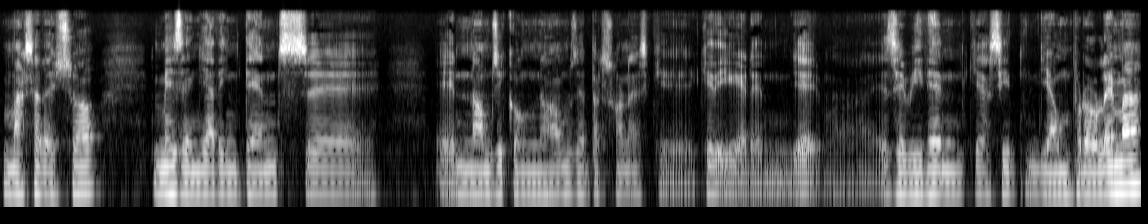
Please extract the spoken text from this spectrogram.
massa d'això, més enllà d'intents eh, noms i cognoms de persones que, que digueren yeah, és evident que així hi ha un problema,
